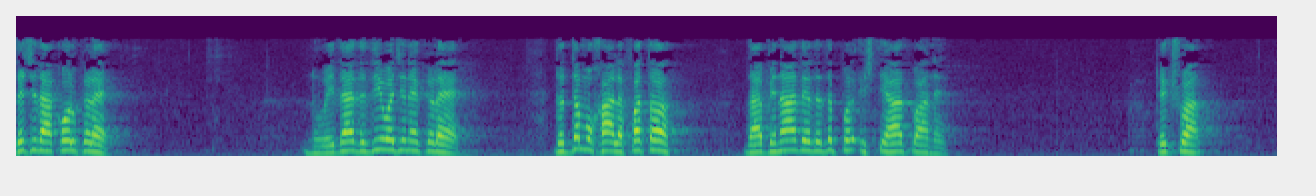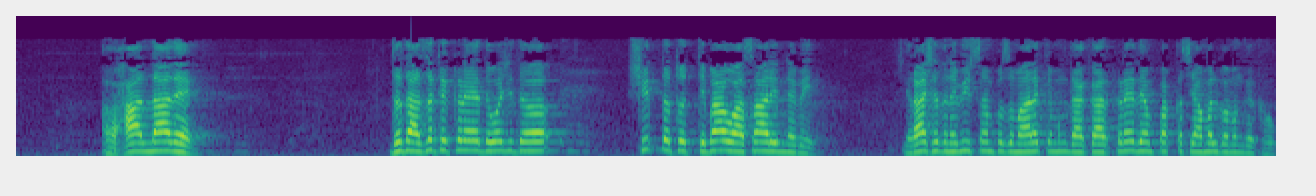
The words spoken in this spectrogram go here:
د چې دا قول کړه نو دا د دې وجه نه کړه د د مخالفت دا بنا ده د په اجتهاد باندې ټیک شو او حال لا ده د دا ځکه کړه د وجه د شدت اتباع او آثار النبي چې راشه د نبی سم په زماره کې موږ دا کار کړی دی په قصې عمل به موږ کوو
